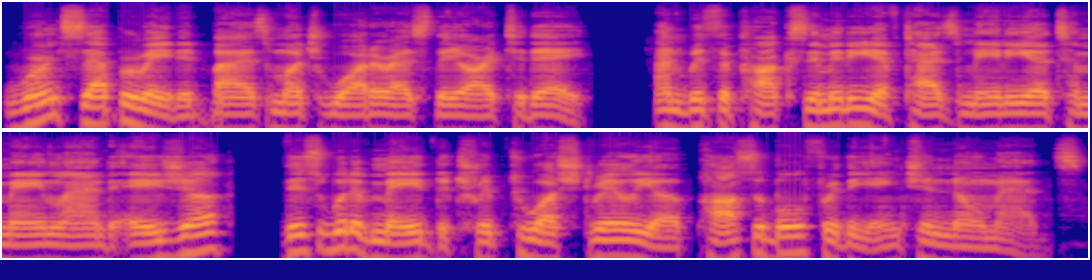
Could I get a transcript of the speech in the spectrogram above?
weren't separated by as much water as they are today and with the proximity of Tasmania to mainland Asia, this would have made the trip to Australia possible for the ancient nomads.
